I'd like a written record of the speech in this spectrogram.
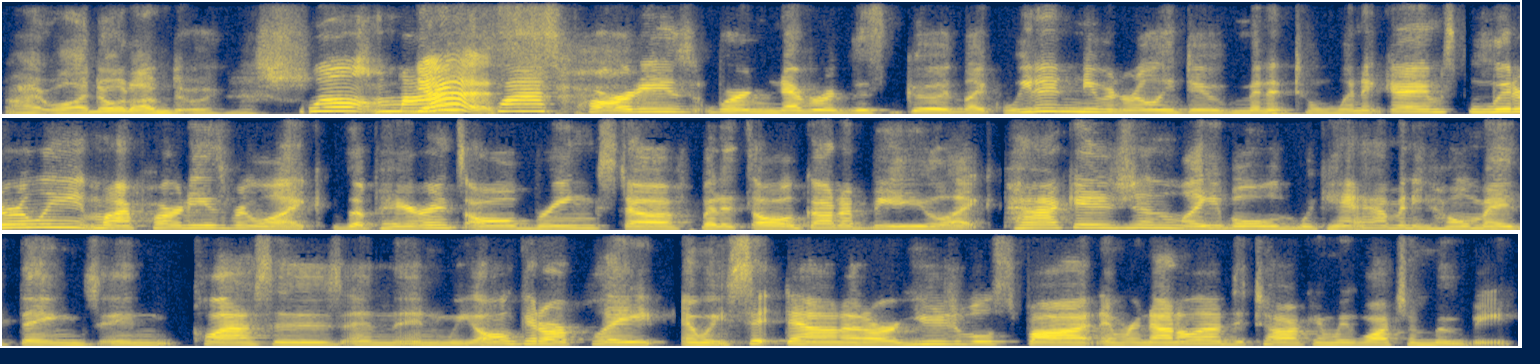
All right. Well, I know what I'm doing. This- Well, this my Yes. class parties were never this good. Like we didn't even really do minute to win it games. Literally, my parties were like the parents all bring stuff, but it's all gotta be like packaged and labeled. We can't have any homemade things in classes, and then we all get our plate and we sit down at our usual spot, and we're not allowed to talk, and we watch a movie.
